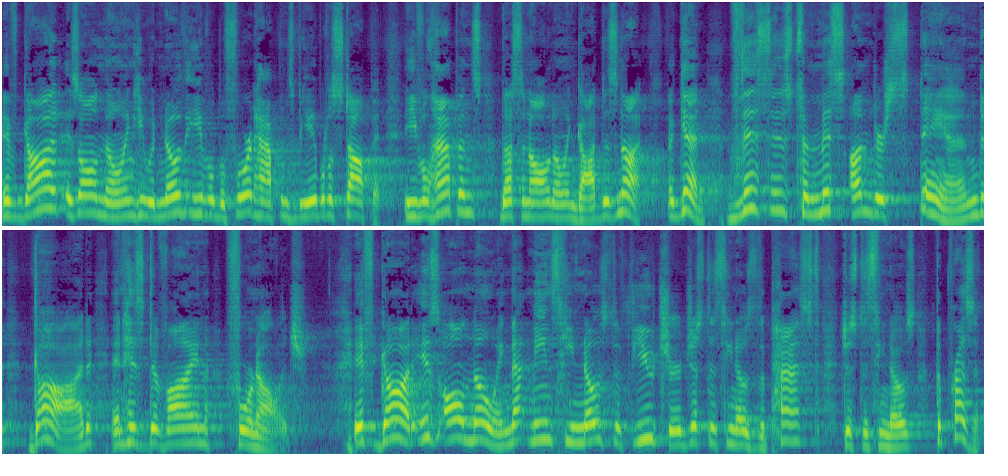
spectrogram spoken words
If God is all knowing, he would know the evil before it happens, be able to stop it. Evil happens, thus, an all knowing God does not. Again, this is to misunderstand God and his divine foreknowledge. If God is all knowing, that means he knows the future just as he knows the past, just as he knows the present.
